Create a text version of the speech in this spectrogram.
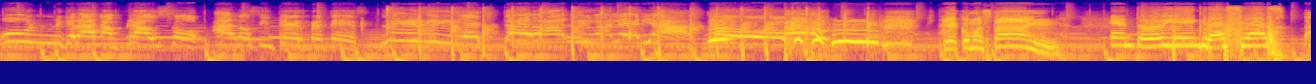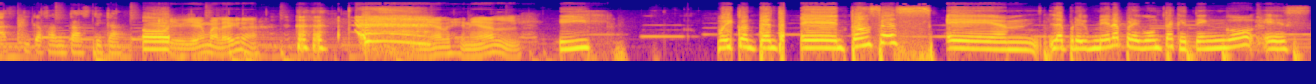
Un gran aplauso a los intérpretes Lili, Esteban y Valeria. ¿Qué? ¿Cómo están? Bien, todo bien, gracias. Fantástica, fantástica. Qué bien, me alegra. genial, genial. Y muy contenta. Eh, entonces, eh, la primera pregunta que tengo es,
